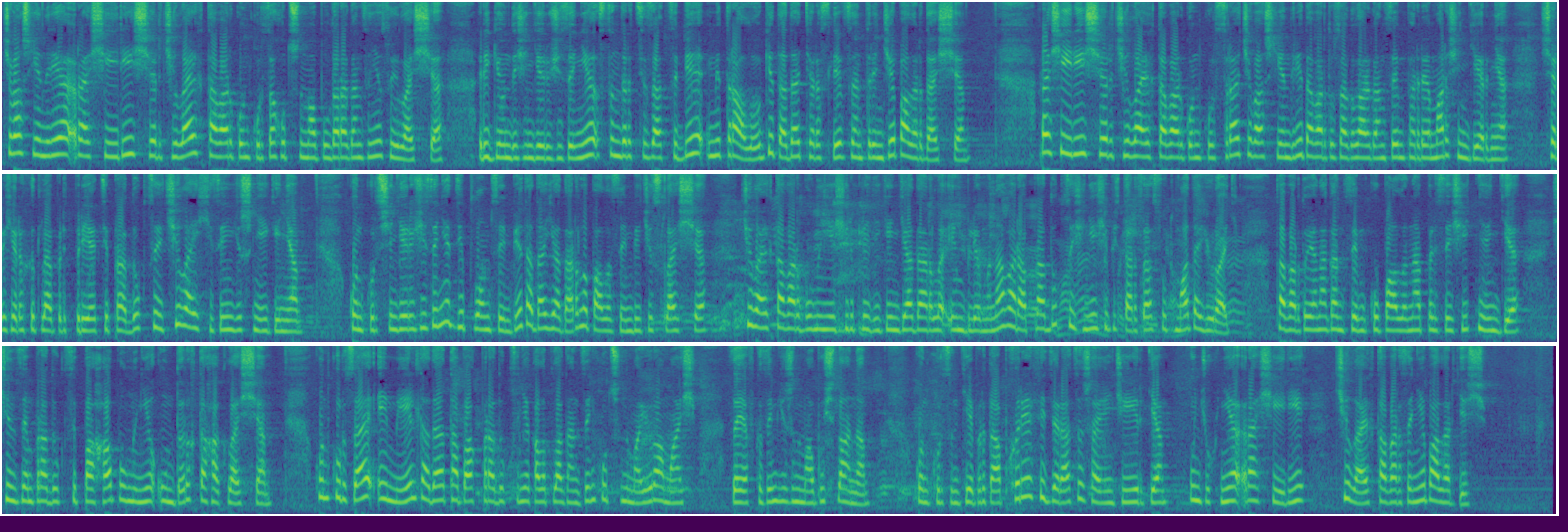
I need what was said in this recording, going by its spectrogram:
Чываш енре Рашейри Шерчилаих товар конкурса худшынма пулдараганзыне суйлашы. Регион дешіндеру жізіне стандартизация метрология тада тераслев центрінже балырдашы. Рашейри шыр чилайық товар конкурсра Чываш ендри товар тузағыларған пірре маршиндерне. Шерхері хытла предприятий продукции чилай хизен ешнегене. Конкурс шендері жізене диплом зэмбе тада ядарлы палы зэмбе числашы. Чилайық товар бұлныне шерпледеген ядарлы эмблемына вара продукция жіне шепістарса сутмада юрать. Товарду янаган зэм купалына пілсе житненге. Шинзем продукции паха бұлныне ундырық тахаклашы. Конкурса эмель тада табак продукцияне калыплаган зэн худшыныма юрамаш. Заявка зэм ежыныма бушлана. Конкурсын тебір тапқыры федерация жайынче ерде. Унчухне Рашери Чилаев товарзане балардеш.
